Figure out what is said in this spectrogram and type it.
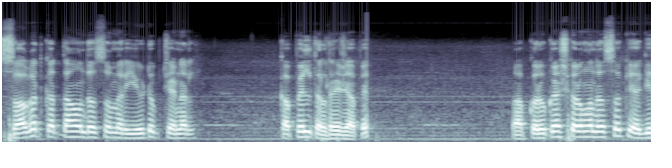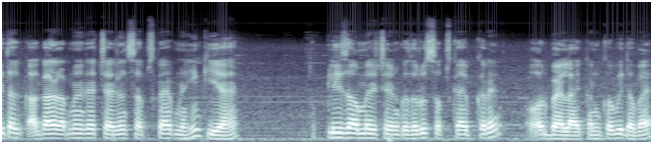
स्वागत करता हूँ दोस्तों मेरे यूट्यूब चैनल कपिल तलरेजा पे। मैं आपको रिक्वेस्ट करूँगा दोस्तों कि अभी तक अगर आपने मेरा चैनल सब्सक्राइब नहीं किया है तो प्लीज़ आप मेरे चैनल को ज़रूर सब्सक्राइब करें और बेल आइकन को भी दबाएँ,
